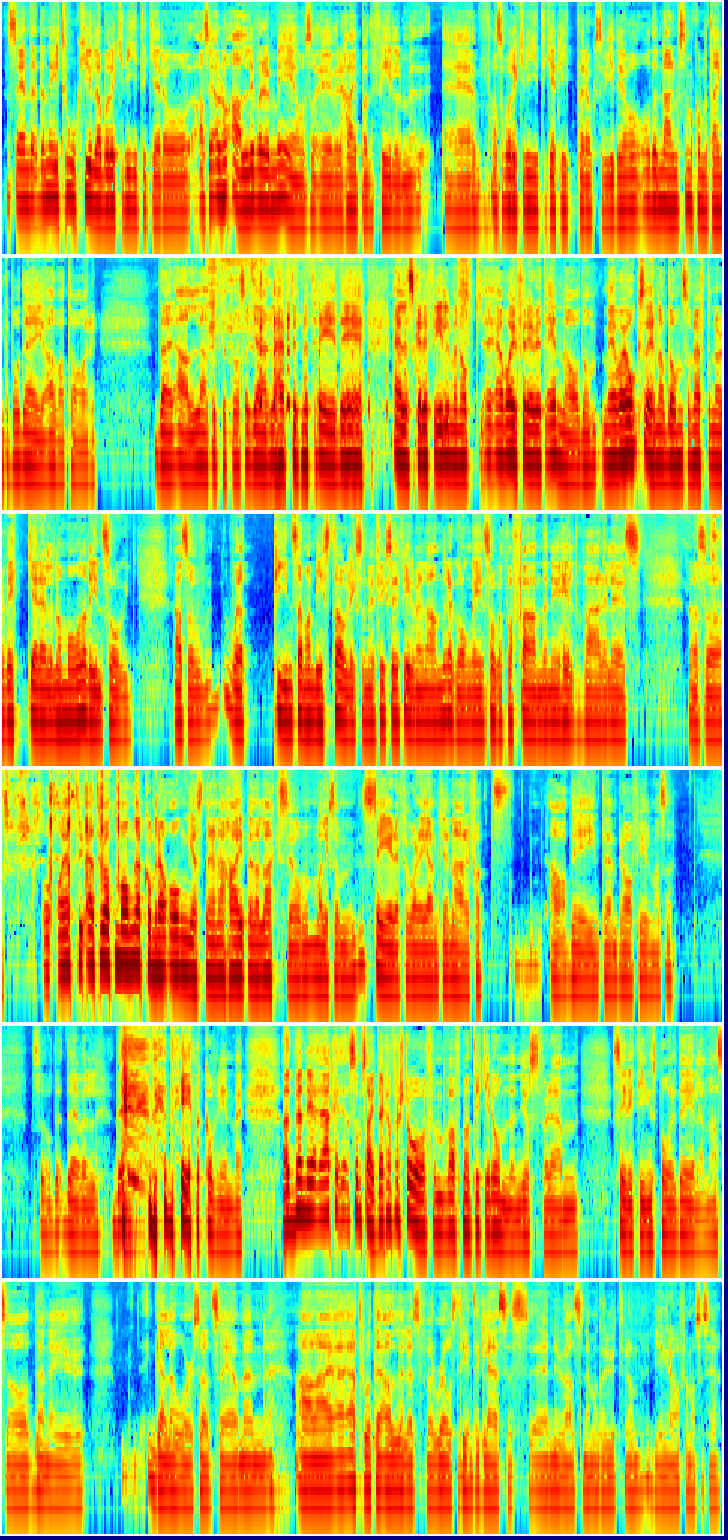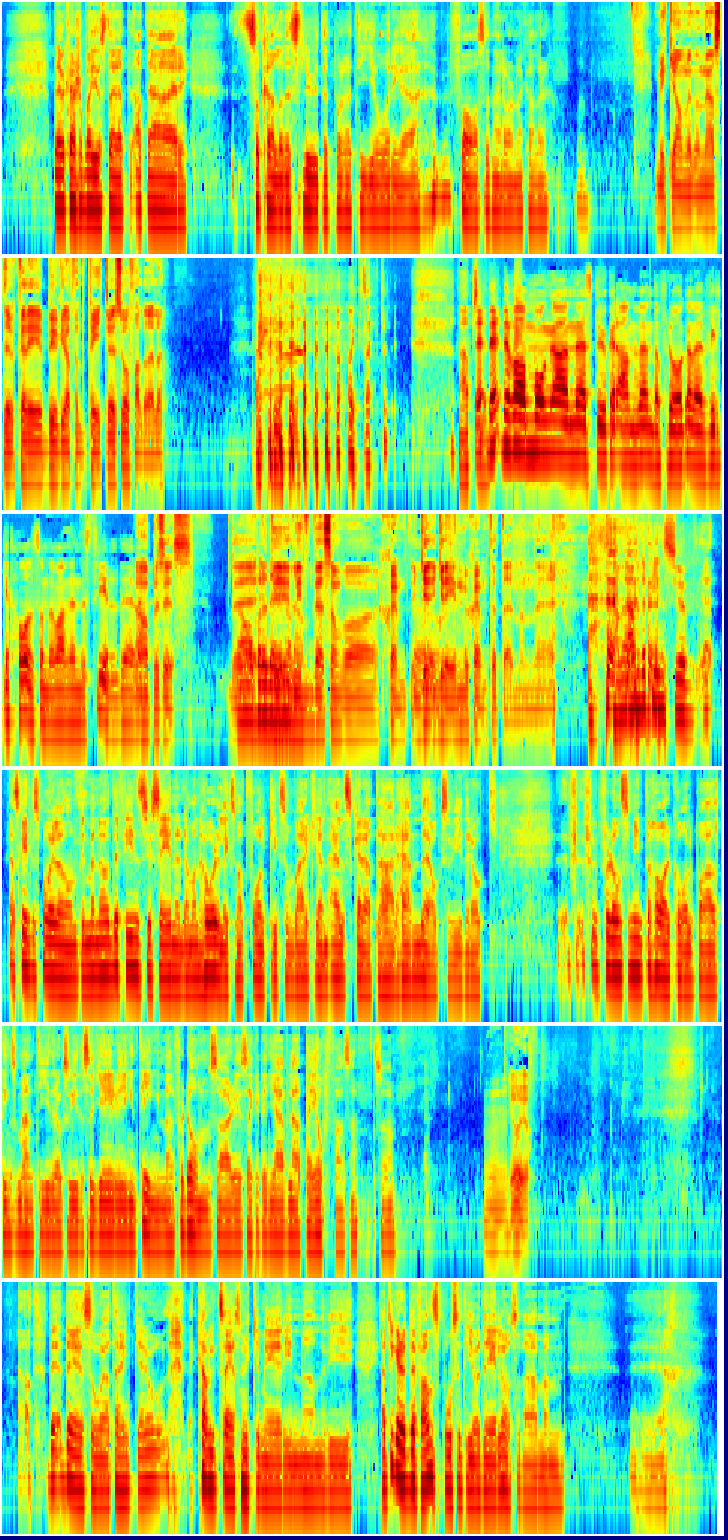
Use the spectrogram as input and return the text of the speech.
Alltså, Sen, den är ju tokhyllad både kritiker och... Alltså jag har nog aldrig varit med om så överhypad film. Eh, alltså både kritiker, tittare och så vidare. Och, och det närmaste man kommer att tänka på det är ju Avatar. Där alla tyckte att det var så jävla häftigt med 3D, älskade filmen och eh, jag var ju för övrigt en av dem. Men jag var ju också en av dem som efter några veckor eller någon månad insåg alltså våra pinsamma misstag liksom när vi fick se filmen en andra gång och insåg att vad fan den är ju helt värdelös. Alltså, och, och jag, jag tror att många kommer att ha ångest när den här hypen har lagt sig och man liksom ser det för vad det egentligen är. För att ja, det är inte en bra film alltså. Så det, det är väl det, det, det jag kommer in med. Men jag, jag, som sagt, jag kan förstå varför, varför man tycker om den just för den serietidningsporrdelen. Alltså den är ju galore så att säga. Men ja, nej, jag, jag tror att det är alldeles för rose tinted glasses eh, nu alltså när man går ut från biografen måste jag säga. Det är väl kanske bara just det här att, att det är så kallade slutet på den här tioåriga fasen eller vad man kallar det. Mycket använda näsdukar i biografen på Piteå i så fall då, eller? Ja, exakt. Det, Absolut. det, det var många näsdukar använda. Frågan är vilket håll som de användes till. Det är väl... Ja, precis. Det, Ja, bara det det är lite det som var skämt, gre- grejen med skämtet där, men... eh, Ja, men, ja, men det finns ju, jag ska inte spoila någonting, men det finns ju scener där man hör liksom att folk liksom verkligen älskar att det här hände och så vidare. Och för, för, de som inte har koll på allting som hänt tidigare och så vidare så ger det ju ingenting, men för dem så är det ju säkert en jävla payoff alltså. Så, Jo, jo det, det är så jag tänker och jag kan väl inte säga så mycket mer innan vi... Jag tycker att det fanns positiva delar och sådär, men... Eh,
